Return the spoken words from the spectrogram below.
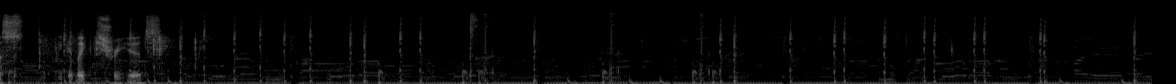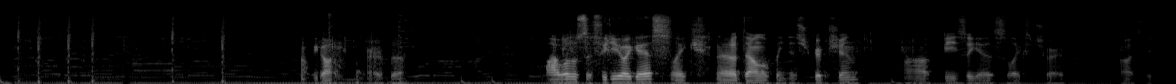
Unless we get like three hits. Oh, we got him. But. Wow, what was the video, I guess? Like, uh, download link description. Uh, please, I guess, like, subscribe. I see.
